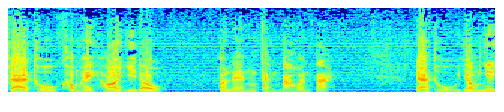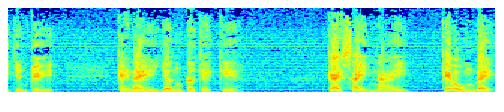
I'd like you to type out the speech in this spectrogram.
Trả thù không hay ho gì đâu, Orlen cảnh báo anh ta. Trả thù giống như chính trị, Cái này dẫn tới cái kia. Cái sảy nảy, cái ung đây.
